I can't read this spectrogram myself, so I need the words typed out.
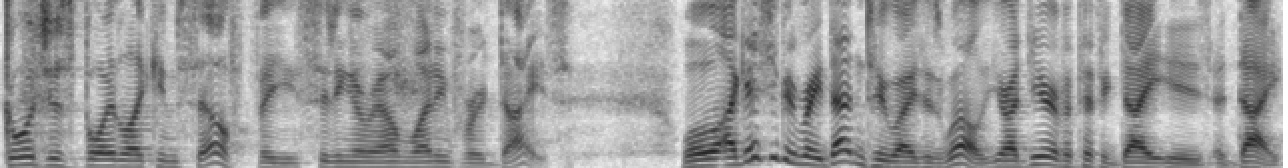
gorgeous boy like himself be sitting around waiting for a date? Well, I guess you could read that in two ways as well. Your idea of a perfect day is a date.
